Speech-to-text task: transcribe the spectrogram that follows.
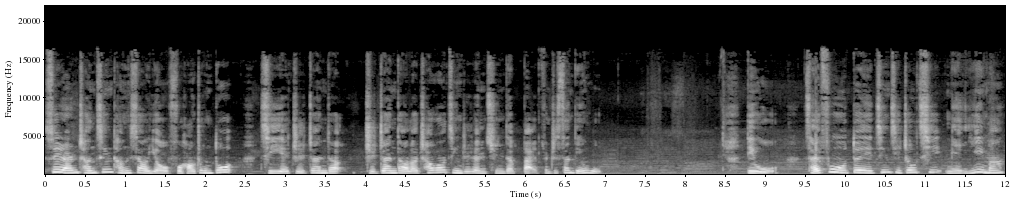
虽然常青藤校友富豪众多，其也只占到只占到了超高净值人群的百分之三点五。第五，财富对经济周期免疫吗？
